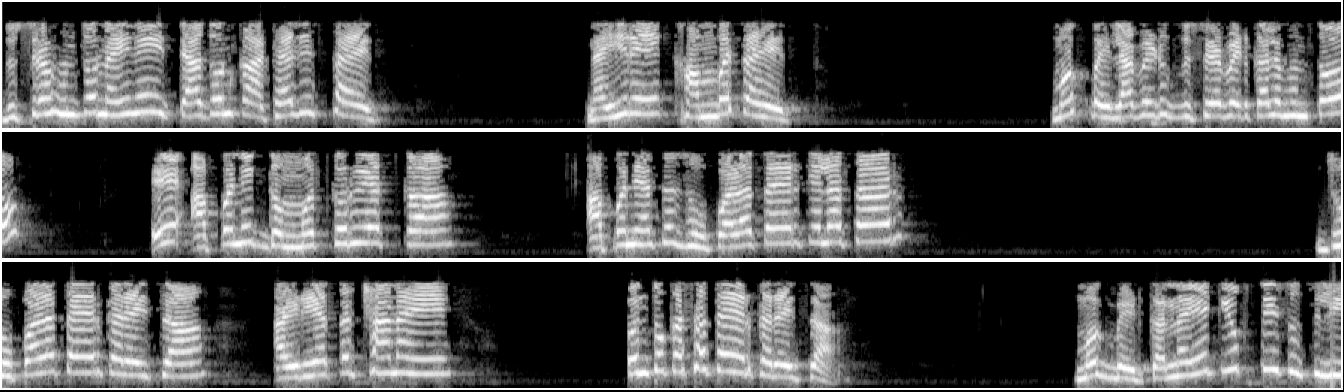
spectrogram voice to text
दुसरा म्हणतो नाही नाही त्या दोन काठ्या दिसतायत. नाही रे खांबच आहेत. मग पहिला बेडूक दुसऱ्या बेडकाला म्हणतो ए आपण एक गंमत करूयात का? आपण याचा झोपाळा तयार केला तर? झोपाळा तयार करायचा. आयडिया तर छान आहे पण तो कसा तयार करायचा? मग बेडकांना एक युक्ती सुचली.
